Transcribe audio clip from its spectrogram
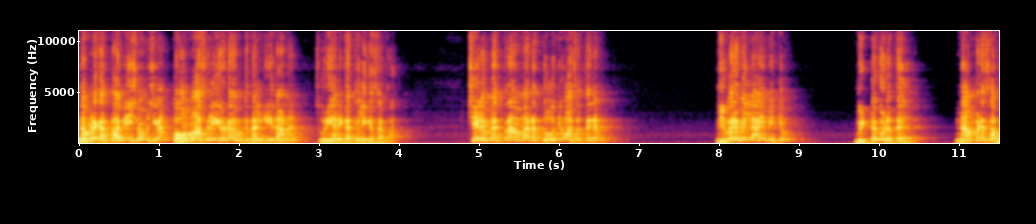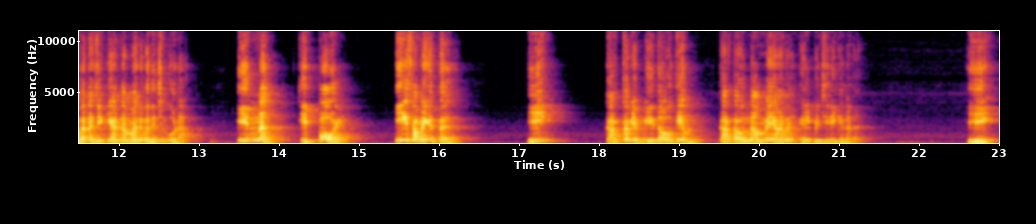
നമ്മുടെ കർത്താവ് ഈശോമിശിക തോമാസ് ലീഗയുടെ നമുക്ക് നൽകിയതാണ് സുറിയാനി കത്തോലിക്ക സഭ. ചില മെത്രാന്മാരുടെ തോന്നിവാസത്തിനും വിവരമില്ലായ്മയ്ക്കും വിട്ടുകൊടുത്ത് നമ്മുടെ സഭ നശിക്കാൻ നാം അനുവദിച്ചുകൂടാ. ഇന്ന് ഇപ്പോൾ ഈ സമയത്ത് ഈ കർത്തവ്യം ഈ ദൗത്യം കർത്താവ് നമ്മയാണ് ഏൽപ്പിച്ചിരിക്കുന്നത്. ഈ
